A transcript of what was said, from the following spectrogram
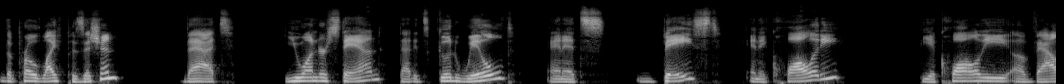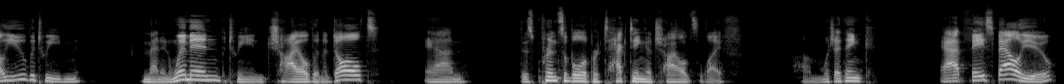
the pro life position. That you understand that it's good willed and it's based in equality the equality of value between men and women, between child and adult, and this principle of protecting a child's life, um, which I think at face value,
